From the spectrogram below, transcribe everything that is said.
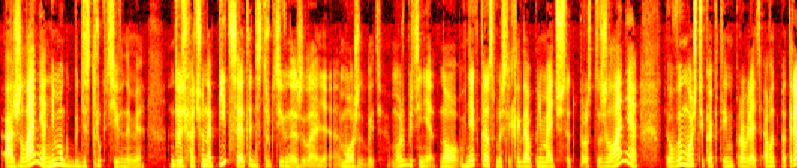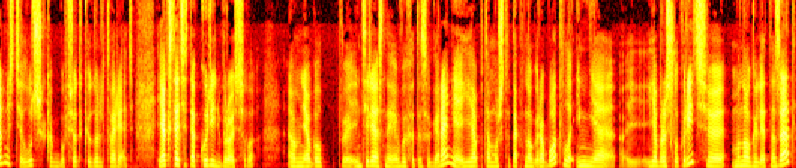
а желания, они могут быть деструктивными. Ну, то есть хочу напиться — это деструктивное желание. Может быть. Может быть и нет. Но в некотором смысле, когда вы понимаете, что это просто желание, то вы можете как-то им управлять. А вот потребности лучше как бы все таки удовлетворять. Я, кстати, так курить бросила. У меня был интересный выход из выгорания. Я потому что так много работала, и мне... Я бросила курить э, много лет назад,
